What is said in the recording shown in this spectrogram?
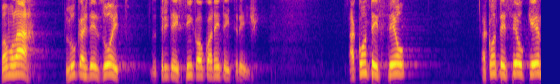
Vamos lá, Lucas 18, do 35 ao 43. Aconteceu, aconteceu o que?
